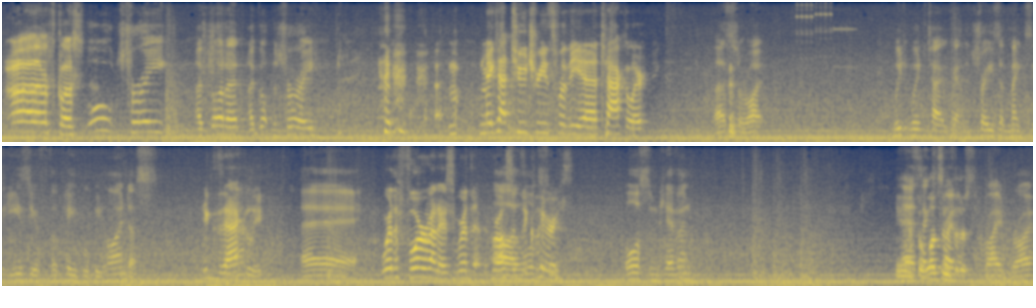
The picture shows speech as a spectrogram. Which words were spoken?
Oh, that was close. Oh, tree! I've got it. I've got the tree. M- Make that two trees for the uh, tackler. That's alright. We we take out the trees that makes it easier for the people behind us. Exactly. Eh, We're the forerunners. We're the we're also Oh, the awesome. clearers. awesome, Kevin. Yeah, if it thanks wasn't for much the for the raid, bro.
